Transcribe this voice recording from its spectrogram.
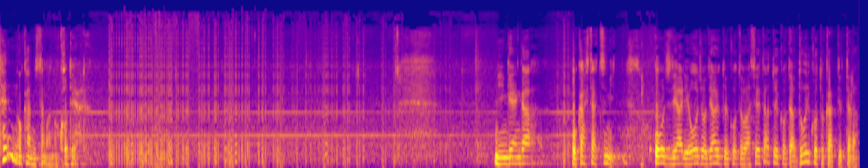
天の神様の子である。人間が犯した罪王子であり王女であるということを忘れたということはどういうことかって言ったら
